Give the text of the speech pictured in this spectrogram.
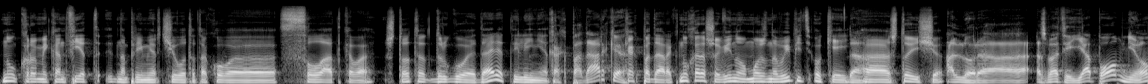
Ну, кроме конфет, например, чего-то такого сладкого. Что-то другое дарят или нет? Как подарка? Как подарок. Ну, хорошо, вино можно выпить, окей. Да. А что еще? Allora, смотри, я помню,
